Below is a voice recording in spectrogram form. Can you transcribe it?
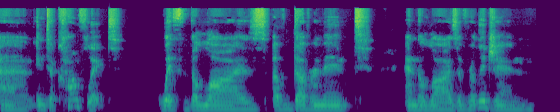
um, into conflict with the laws of government and the laws of religion.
